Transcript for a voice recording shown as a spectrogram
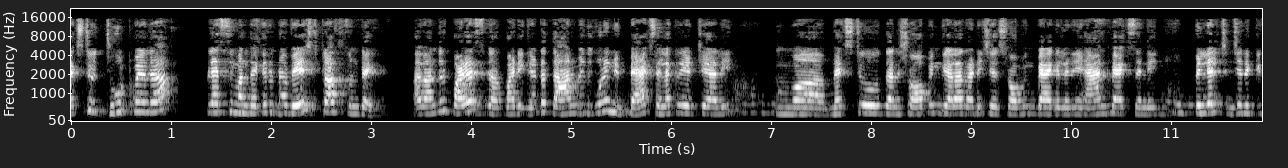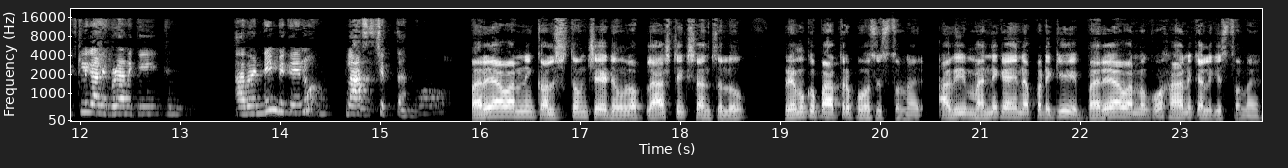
నెక్స్ట్ జూట్ మీద ప్లస్ మన దగ్గర ఉన్న వేస్ట్ క్లాత్స్ ఉంటాయి. అవి అందరూ పడేస్తారు పడికంటే దాని మీద కూడా నేను బ్యాగ్స్ ఎలా క్రియేట్ చేయాలి? నెక్స్ట్ దాని షాపింగ్ ఎలా రెడీ చేసి షాపింగ్ బ్యాగ్ అని హ్యాండ్ బ్యాగ్స్ అని పిల్లలు చిన్న చిన్న గిఫ్ట్లు కానీ ఇవ్వడానికి అవన్నీ మీకు నేను క్లాస్ చెప్తాను. పర్యావరణం కలుషితం చేయడంలో ప్లాస్టిక్ సంచులు ప్రముఖ పాత్ర పోషిస్తున్నాయి. అవి మన్నికైనప్పటికీ పర్యావరణకు హాని కలిగిస్తున్నాయి.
